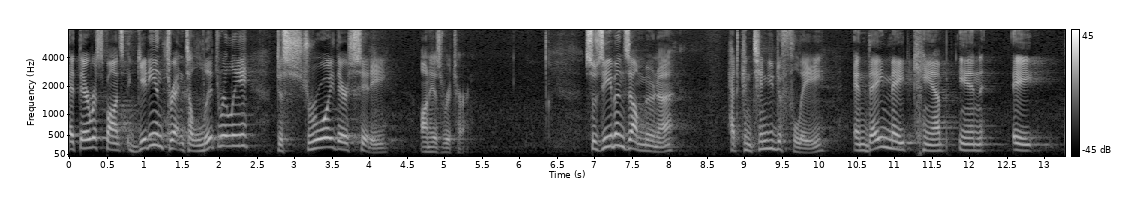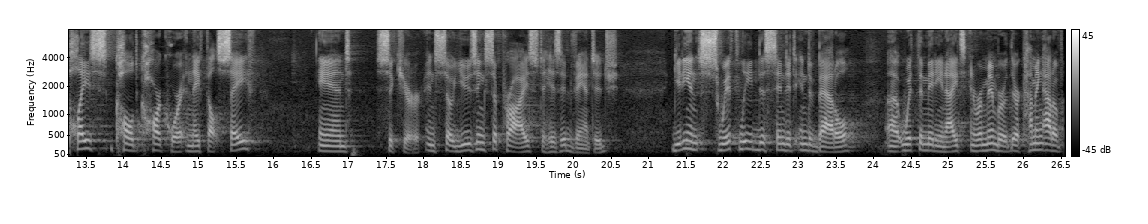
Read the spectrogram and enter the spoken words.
at their response, Gideon threatened to literally destroy their city on his return. So Zebah and Zalmunna had continued to flee, and they made camp in a place called Karkor, and they felt safe and secure. And so, using surprise to his advantage, Gideon swiftly descended into battle uh, with the Midianites. And remember, they're coming out of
